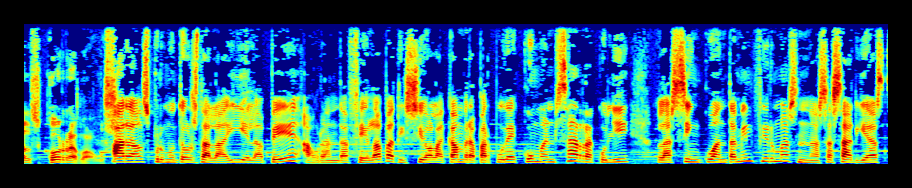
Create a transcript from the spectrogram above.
els correbous. Ara els promotors de la ILP hauran de fer la petició a la cambra per poder començar a recollir les 50.000 firmes necessàries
